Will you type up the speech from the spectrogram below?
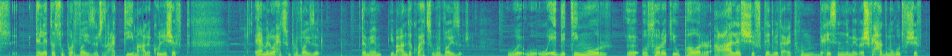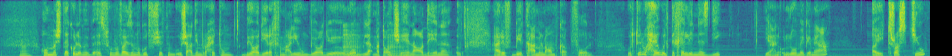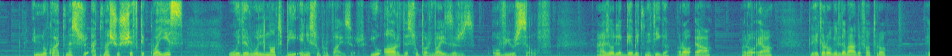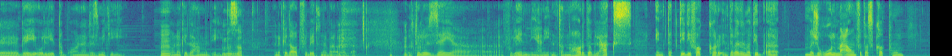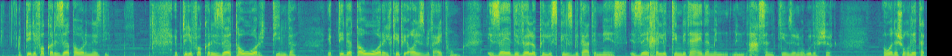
ثلاثة supervisors على ال team على كل shift اعمل واحد supervisor تمام؟ يبقى عندك واحد سوبرفايزر وادي التيم مور اوثوريتي وباور على الشفتات بتاعتهم بحيث إن ما يبقاش في حد موجود في ال shift هم اشتكوا لما يبقى ال supervisor موجود في ال shift ما بيبقوش قاعدين براحتهم بيقعد يرخم عليهم بيقعد يقول لهم. لا ما تقعدش. هنا اقعد هنا. عارف بيتعامل معاهم كأطفال. قلت له حاول تخلي الناس دي يعني قول لهم يا جماعة I trust you انكم هتمشوا هتمشوا ال shift كويس و there will not be any supervisor. You are the supervisors of yourself. أنا عايز أقول لك جابت نتيجة رائعة رائعة. لقيت الراجل ده بعد فترة آه، جاي يقول لي طب أنا لازمتي إيه. وأنا كده هعمل إيه؟ بالظبط. أنا كده اقعد في بيتنا بقى ولا قلت له إزاي يا فلان؟ يعني أنت النهارده بالعكس أنت ابتدي فكر أنت بدل ما تبقى مشغول معاهم في task اتهم ابتدي فكر إزاي أطور الناس دي. ابتدي فكر إزاي اطور ال team ده ابتدي اطور ال KPIs بتاعتهم إزاي ا develop ال skills بتاعت الناس إزاي اخلي ال team بتاعي ده من من احسن ال teams اللي موجوده في الشركة. هو ده شغلتك.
